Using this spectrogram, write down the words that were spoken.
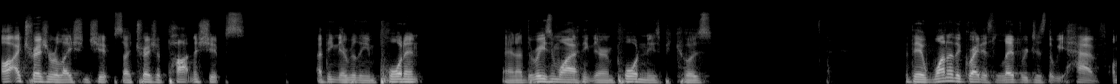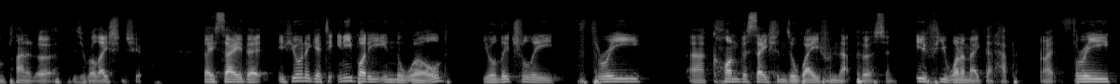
i treasure relationships i treasure partnerships i think they're really important and uh, the reason why i think they're important is because they're one of the greatest leverages that we have on planet earth is a relationship they say that if you want to get to anybody in the world you're literally three uh, conversations away from that person if you want to make that happen, right? Three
